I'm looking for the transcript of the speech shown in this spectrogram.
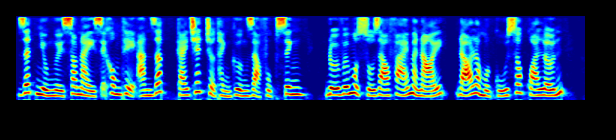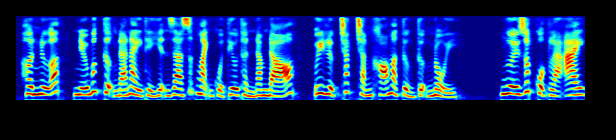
rất nhiều người sau này sẽ không thể an giấc, cái chết trở thành cường giả phục sinh. Đối với một số giáo phái mà nói, đó là một cú sốc quá lớn. Hơn nữa, nếu bức tượng đá này thể hiện ra sức mạnh của tiêu thần năm đó, uy lực chắc chắn khó mà tưởng tượng nổi. Người rốt cuộc là ai?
